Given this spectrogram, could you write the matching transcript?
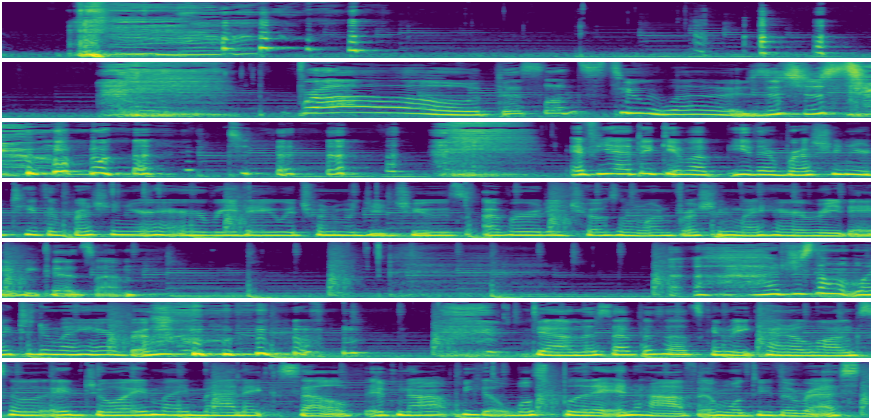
Bro, this one's too much. It's just too much. if you had to give up either brushing your teeth or brushing your hair every day, which one would you choose? I've already chosen one, brushing my hair every day, because um I just don't like to do my hair, bro. Damn, this episode's gonna be kind of long, so enjoy my manic self. If not, we will split it in half and we'll do the rest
